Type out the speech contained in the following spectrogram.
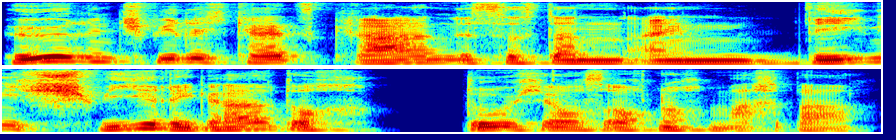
höheren Schwierigkeitsgraden ist es dann ein wenig schwieriger, doch durchaus auch noch machbar.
